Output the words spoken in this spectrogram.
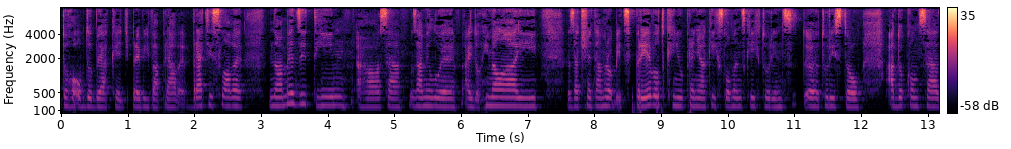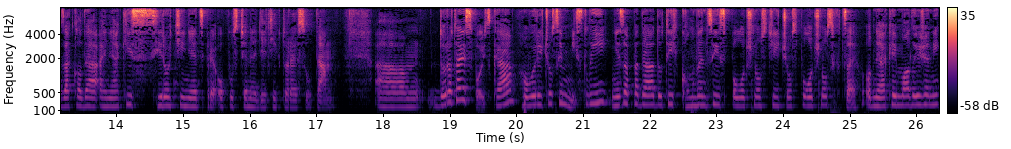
toho obdobia, keď prebýva práve v Bratislave. No a medzi tým sa zamiluje aj do Himalájí, začne tam robiť sprievodkyňu pre nejakých slovenských e, turistov a dokonca zakladá aj nejaký sirotinec pre opustené deti, ktoré sú tam. Um, Dorota je svojská, hovorí, čo si myslí, nezapadá do tých konvencií spoločnosti, čo spoločnosť chce od nejakej mladej ženy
